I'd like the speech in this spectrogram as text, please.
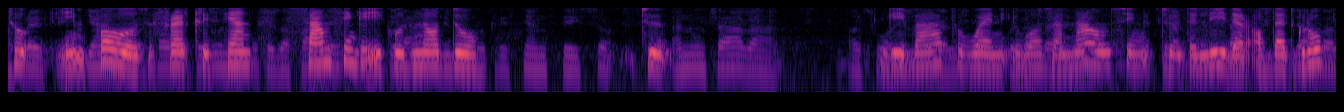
to impose Frère Christian something he could not do, to give up when he was announcing to the leader of that group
